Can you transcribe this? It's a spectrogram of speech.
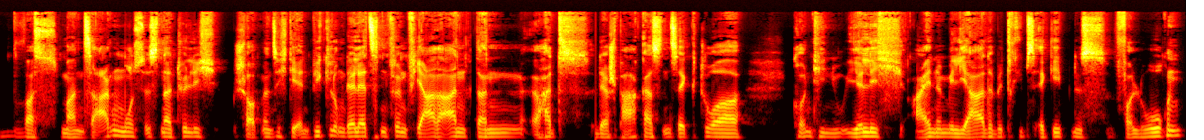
Was man sagen muss, ist natürlich, schaut man sich die Entwicklung der letzten fünf Jahre an, dann hat der Sparkassensektor kontinuierlich eine Milliarde Betriebsergebnis verloren.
